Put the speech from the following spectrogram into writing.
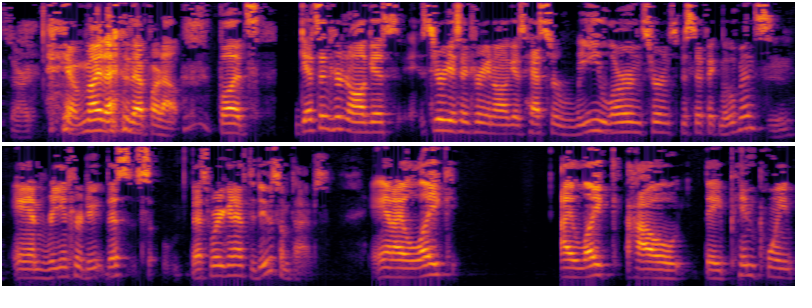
Sorry. yeah, we might edit that part out. But gets injured in August, serious injury in August, has to relearn certain specific movements Mhm. and reintroduce this. That's what you're gonna have to do sometimes. And I like, I like how they pinpoint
